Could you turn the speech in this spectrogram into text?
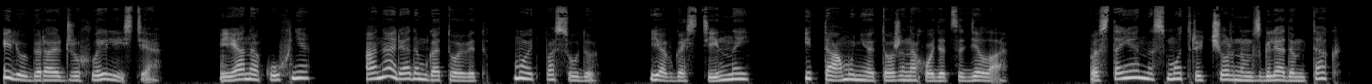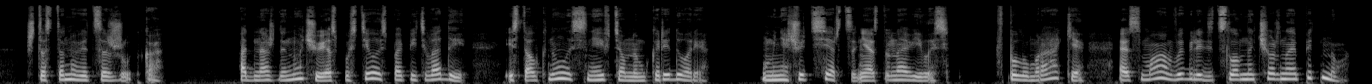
или убирает жухлые листья. Я на кухне, она рядом готовит, моет посуду. Я в гостиной, и там у нее тоже находятся дела. Постоянно смотрит черным взглядом так, что становится жутко. Однажды ночью я спустилась попить воды и столкнулась с ней в темном коридоре. У меня чуть сердце не остановилось. В полумраке Эсма выглядит словно черное пятно.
